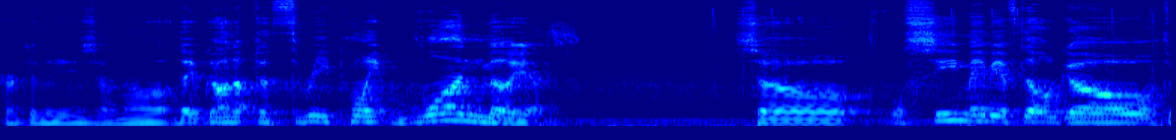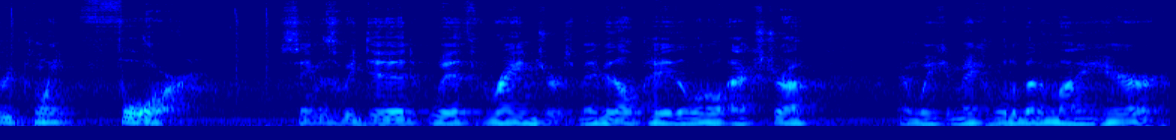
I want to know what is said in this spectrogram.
Heracles, know they've gone up to 3.1 million. So we'll see maybe if they'll go 3.4. Same as we did with Rangers. Maybe they'll pay the little extra and we can make a little bit of money here.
